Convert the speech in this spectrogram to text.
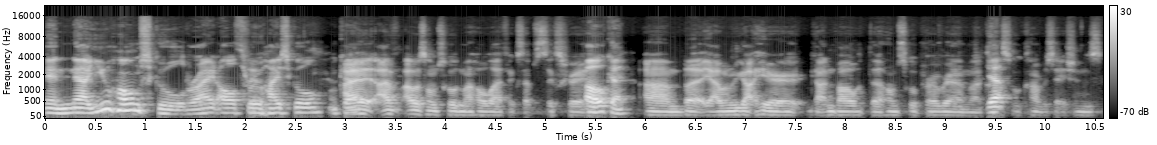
and now you homeschooled, right, all through Yeah. high school. Okay. I, I've, I was homeschooled my whole life except sixth grade. oh, okay. Um, but yeah, when we got here, got involved with the homeschool program, uh, Yeah. classical conversations.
